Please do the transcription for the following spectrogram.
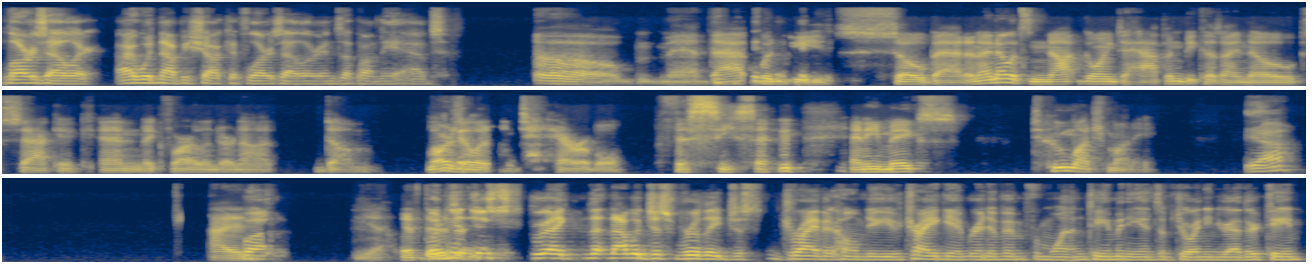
Lars Eller. I would not be shocked if Lars Eller ends up on the Avs. Oh man, that would be so bad. And I know it's not going to happen because I know Sakic and MacFarland are not dumb. Lars Eller is terrible this season, and he makes too much money. Yeah. I but yeah. If there's a, just like that, that would just really just drive it home to you. Try to get rid of him from one team and he ends up joining your other team.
